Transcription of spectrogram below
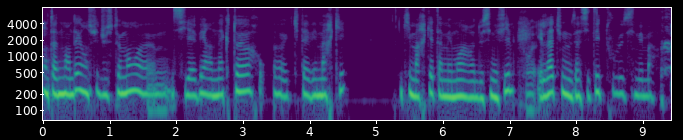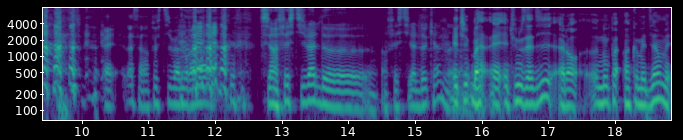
On t'a demandé ensuite justement euh, s'il y avait un acteur euh, qui t'avait marqué, qui marquait ta mémoire de cinéphile. Ouais. Et là, tu nous as cité tout le cinéma. Ouais, là, c'est un festival vraiment. C'est un festival de, un festival de Cannes. et, tu, bah, et, et tu nous as dit, alors, non pas un comédien, mais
